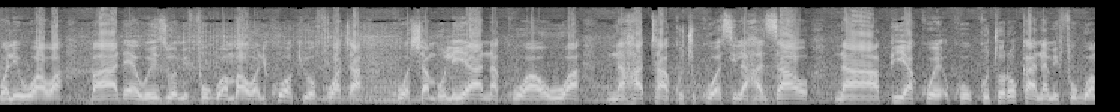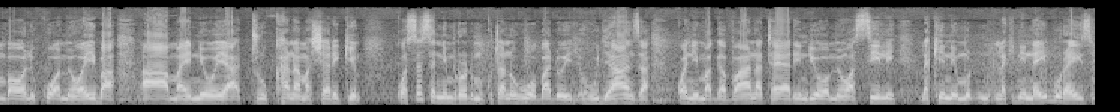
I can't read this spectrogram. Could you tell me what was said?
waliuawa baada ya wezi wa mifugo ambao walikuwa wakiwafuata kuwashambulia na kuwaua na hata kuchukua silaha zao na pia kwe, kutoroka na mifugo ambao walikuwa wamewaiba ah, maeneo ya Turkana Mashariki. Kwa sasa Nimrod, mkutano huo bado hujaanza, kwani magavana tayari ndio wamewasili, lakini, lakini naibu rais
